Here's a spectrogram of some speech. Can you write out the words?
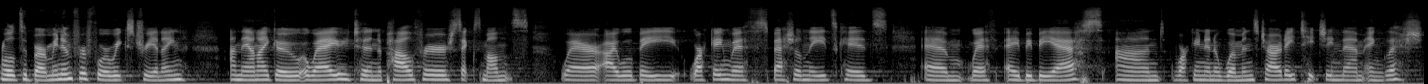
well to Birmingham for four weeks training, and then I go away to Nepal for six months, where I will be working with special needs kids um, with ABBS and working in a women's charity, teaching them English.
